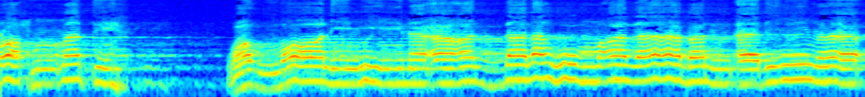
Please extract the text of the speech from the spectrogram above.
رَحْمَتِهِ ۚ وَالظَّالِمِينَ أَعَدَّ لَهُمْ عَذَابًا أَلِيمًا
